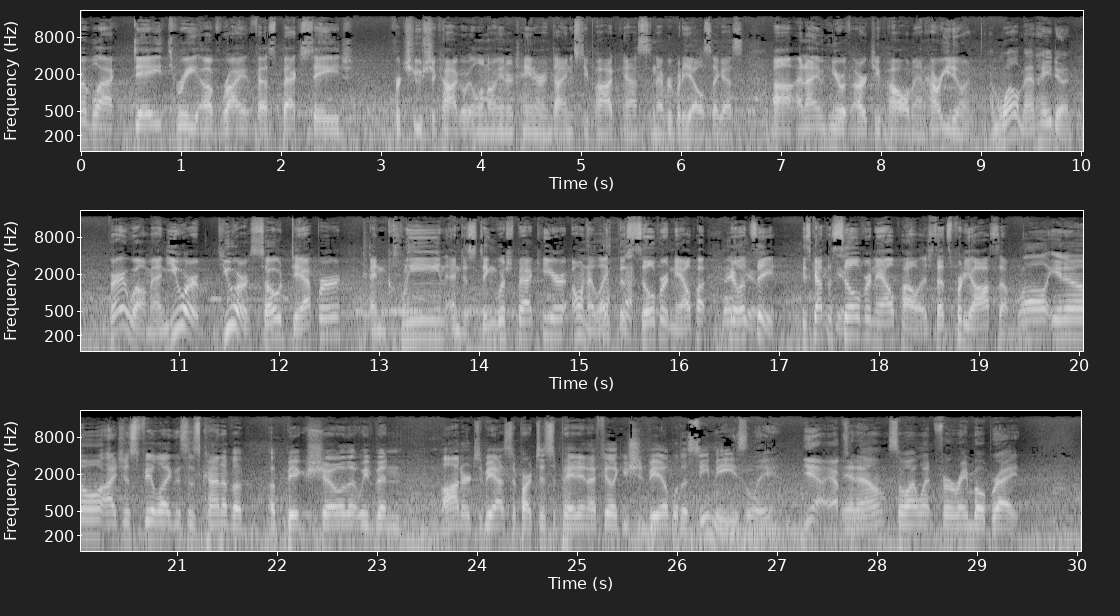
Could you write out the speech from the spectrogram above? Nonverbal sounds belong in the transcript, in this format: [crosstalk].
I'm a Black, day three of Riot Fest backstage for Choose Chicago, Illinois Entertainer, and Dynasty Podcasts, and everybody else, I guess. Uh, and I am here with Archie Powell, man. How are you doing? I'm well, man. How you doing? Very well, man. You are you are so dapper and clean and distinguished back here. Oh, and I like the [laughs] silver nail polish. Here, let's you. see. He's got Thank the you. silver nail polish. That's pretty awesome. Well, you know, I just feel like this is kind of a, a big show that we've been honored to be asked to participate in. I feel like you should be able to see me easily, Yeah, absolutely. you know? So I went for Rainbow Brite.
